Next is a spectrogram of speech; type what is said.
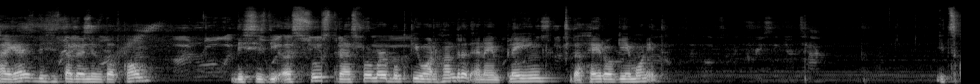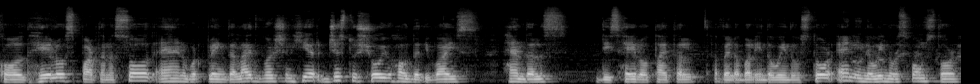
Hi guys, this is tabletnews.com. This is the Asus Transformer Book T100 and I'm playing the Halo game on it. It's called Halo Spartan Assault and we're playing the light version here just to show you how the device handles this Halo title available in the Windows Store and in the Windows Phone Store.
